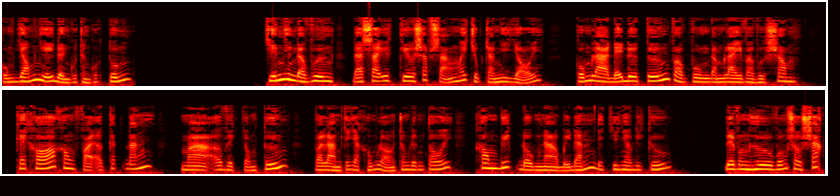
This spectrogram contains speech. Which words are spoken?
cũng giống như ý định của Trần Quốc Tuấn. Chính Hưng Đạo Vương đã sai Uyết Kiêu sắp sẵn mấy chục trạm nhi giỏi, cũng là để đưa tướng vào vùng đầm lầy và vượt sông. Cái khó không phải ở cách đánh, mà ở việc chọn tướng và làm cho giặc hỗn loạn trong đêm tối, không biết đồn nào bị đánh để chia nhau đi cứu. Lê Văn Hưu vốn sâu sắc,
